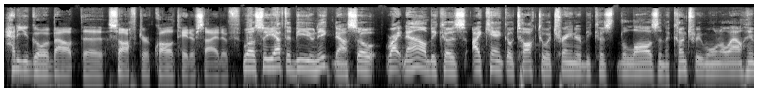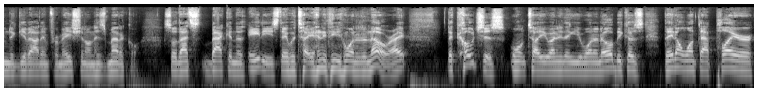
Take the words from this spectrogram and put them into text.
How do you go about the softer qualitative side of Well, so you have to be unique now. So right now because I can't go talk to a trainer because the laws in the country won't allow him to give out information on his medical. So that's back in the 80s they would tell you anything you wanted to know, right? The coaches won't tell you anything you want to know because they don't want that player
